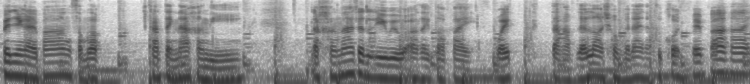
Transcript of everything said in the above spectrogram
เป็นยังไงบ้างสำหรับการแต่งหน้าครั้งนี้ และครั้งหน้าจะรีวิวอะไรต่อไป ไว้ติดตามและรอชมกันได้นะทุกคน บ๊ายบาย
